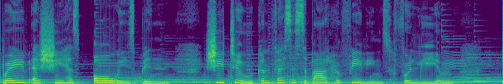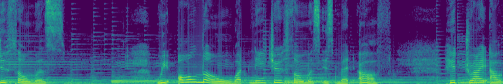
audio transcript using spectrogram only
brave as she has always been, she too confesses about her feelings for Liam to Thomas. We all know what nature Thomas is made of. He'd dry out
